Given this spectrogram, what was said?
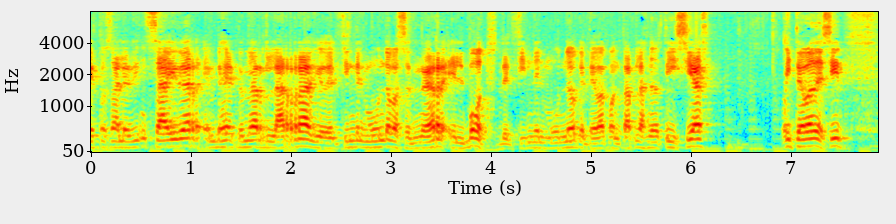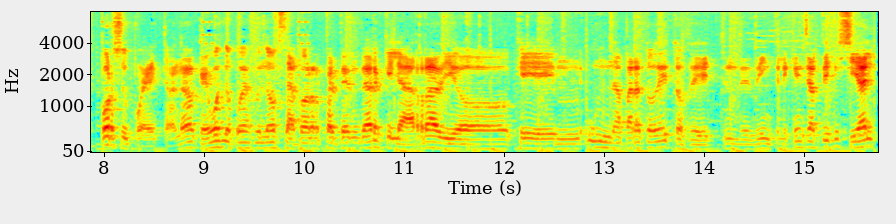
esto sale de Insider, en vez de tener la radio del fin del mundo, vas a tener el bot del fin del mundo que te va a contar las noticias y te va a decir, por supuesto, ¿no? Que vos no puedes no, por pretender que la radio, que mm, un aparato de estos de, inteligencia artificial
